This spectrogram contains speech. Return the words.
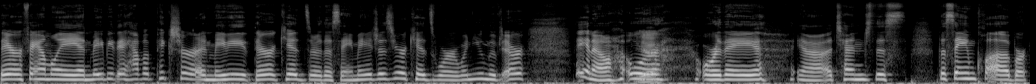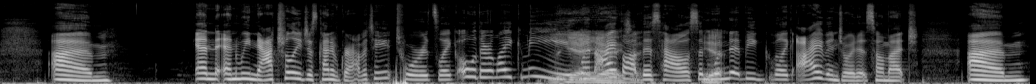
their family and maybe they have a picture and maybe their kids are the same age as your kids were when you moved or you know or Yeah. or they you know attend this the same club or um and and we naturally just kind of gravitate towards like oh they're like me Yeah, when yeah, i bought exactly. this house and Yeah. wouldn't it be like i've enjoyed it so much um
